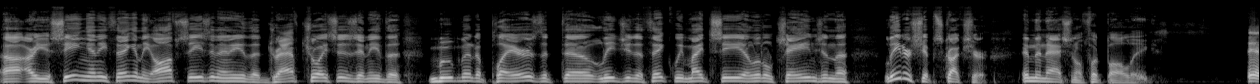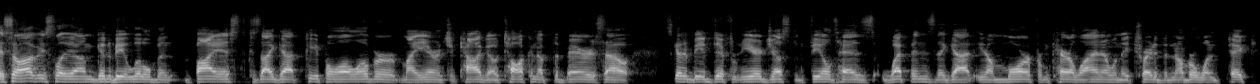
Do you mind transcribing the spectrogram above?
Uh, are you seeing anything in the offseason, any of the draft choices, any of the movement of players that uh, lead you to think we might see a little change in the leadership structure in the National Football League? Yeah, so obviously I'm going to be a little bit biased because I got people all over my ear in Chicago talking up the Bears how it's going to be a different year. Justin Fields has weapons. They got you know more from Carolina when they traded the number one pick.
